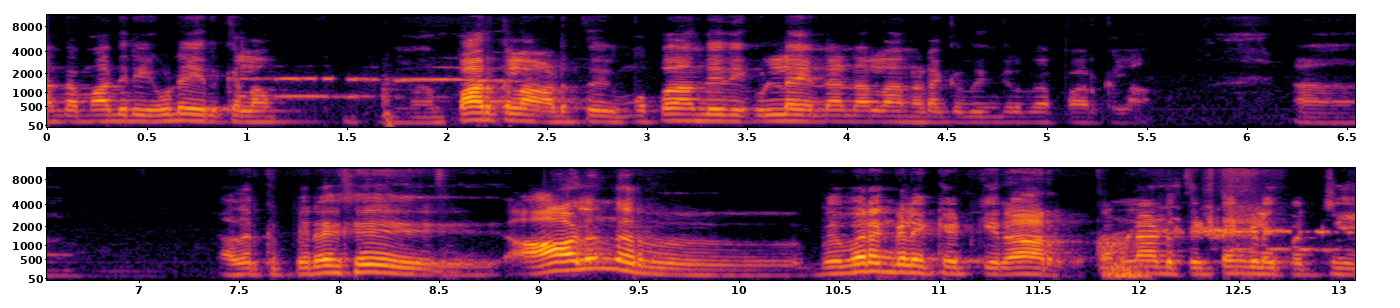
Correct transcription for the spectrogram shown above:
அந்த மாதிரி கூட இருக்கலாம். பார்க்கலாம். அடுத்து முப்பதாம் தேதிக்குள்ள என்னென்னலாம் நடக்குதுங்கிறத பார்க்கலாம். அதற்கு பிறகு ஆளுநர் விவரங்களை கேட்கிறார். தமிழ்நாடு திட்டங்களை பற்றி.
